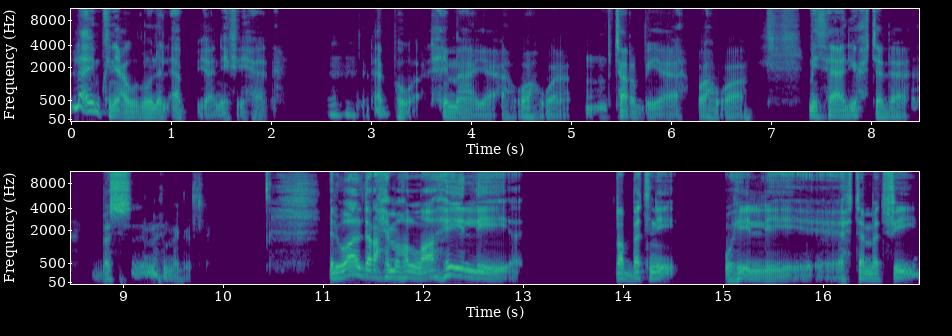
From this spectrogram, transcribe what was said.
لا يمكن يعوضون الأب يعني في هذا. الأب هو الحماية وهو تربية وهو مثال يحتذى. بس مثل ما قلت لك. الوالدة رحمها الله هي اللي ربتني وهي اللي اهتمت فيه.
